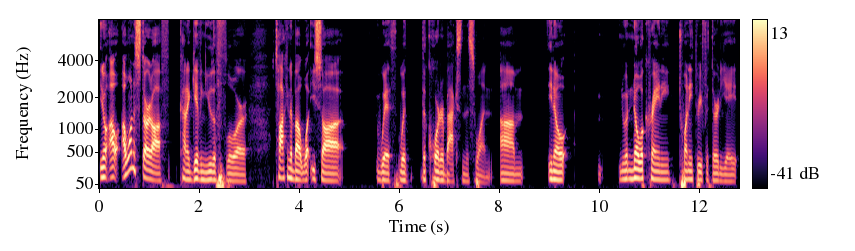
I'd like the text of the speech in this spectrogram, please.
you know, I, I want to start off kind of giving you the floor, talking about what you saw with with the quarterbacks in this one. Um, you know, Noah Craney, 23 for 38.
